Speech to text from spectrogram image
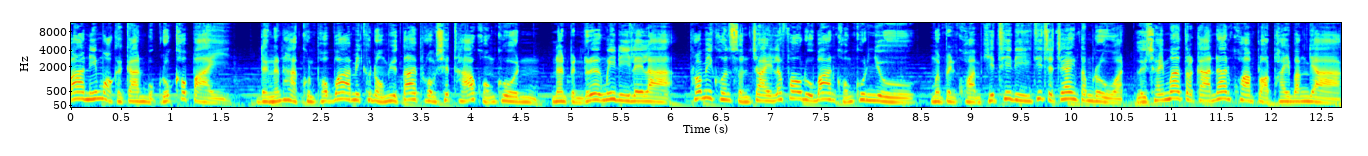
บ้านนี้เหมาะกับการบุกรุกเข้าไป ดังนั้นหากคุณพบว่ามีขนมอยู่ใต้พรมเช็ดเท้าของคุณ นั่นเป็นเรื่องไม่ดีเลยล่ะ เพราะมีคนสนใจและเฝ้าดูบ้านของคุณอยู่ มันเป็นความคิดที่ดีที่จะแจ้งตำรวจ หรือใช้มาตรการด้านความปลอดภัยบางอย่าง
